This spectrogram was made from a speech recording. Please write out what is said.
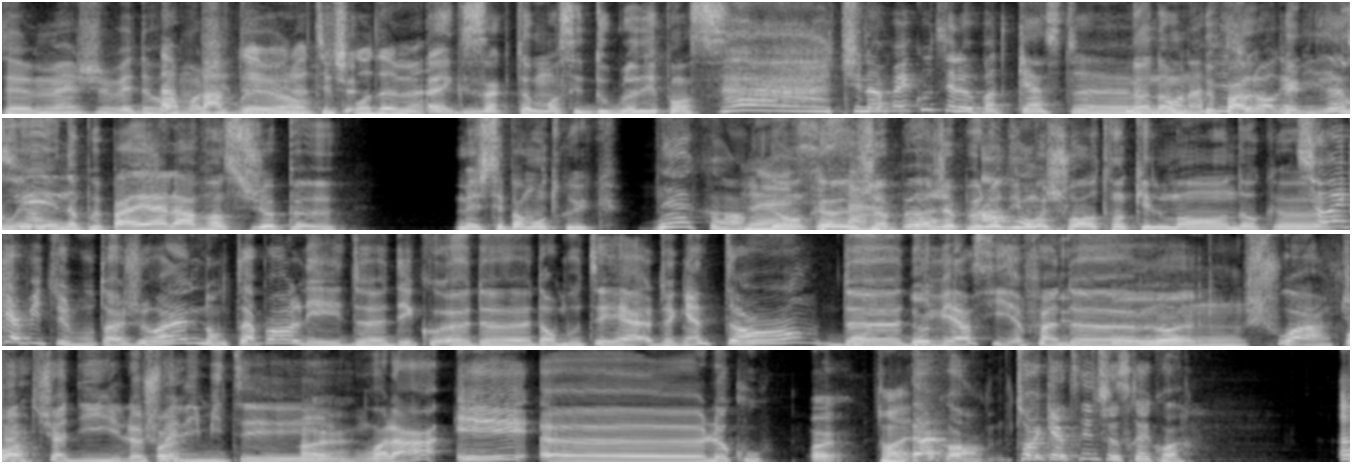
Demain, je vais devoir T'as pas manger prévu dehors. pour demain. Exactement, c'est double dépense. Ah, tu n'as pas écouté le podcast euh, non, non, qu'on a fait sur l'organisation Oui, non, préparer à l'avance, je peux. Mais c'est pas mon truc. D'accord. Ouais, donc, euh, je peux, je peux En le gros. dimanche soir tranquillement. Donc, euh, Si on récapitule pour toi, Johan, donc tu as parlé de, d'éco- euh, de, d'embouteillage- de gain de temps, de, enfin de, de- ouais. hum, choix. Tu as, Choix. tu as dit le choix Ouais. limité, Ouais. voilà, et euh, le coût. Ouais. Ouais. D'accord. Toi, Catherine, ce serait quoi? Euh,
